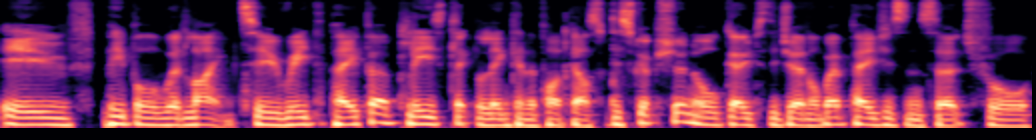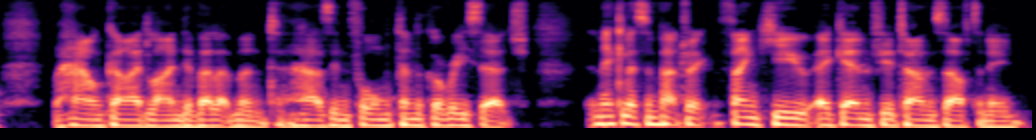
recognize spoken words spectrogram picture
If people would like to read the paper, please click the link in the podcast description or go to the journal web pages and search for how guideline development has informed clinical research. Nikolas and Patrick, thank you again for your time this afternoon.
